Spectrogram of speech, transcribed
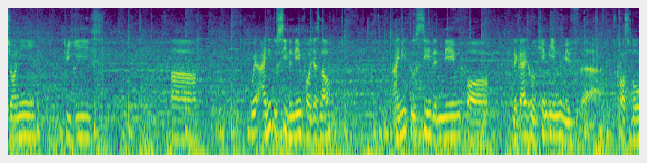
Johnny, Twiggies. Uh, wait, I need to see the name for just now. I need to see the name for the guy who came in with uh, crossbow.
